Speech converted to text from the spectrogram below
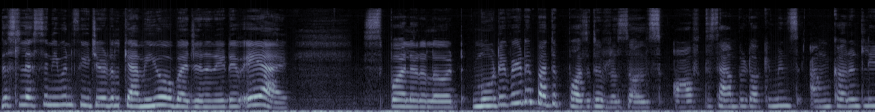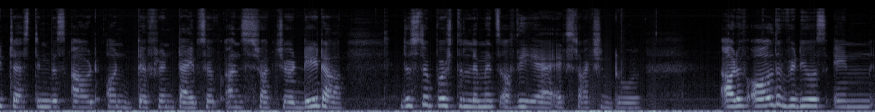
This lesson even featured a cameo by generative AI. Spoiler alert. Motivated by the positive results of the sample documents, I'm currently testing this out on different types of unstructured data just to push the limits of the AI extraction tool. Out of all the videos in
